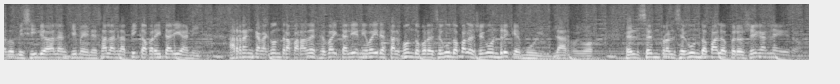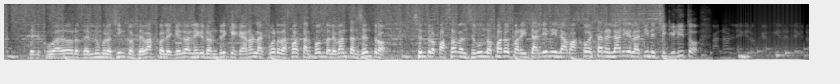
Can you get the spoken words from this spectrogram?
A domicilio Alan Jiménez. Alan la pica para Italiani. Arranca la contra para Defe. Va Italiani. Va a ir hasta el fondo por el segundo palo. Llegó Enrique. Muy largo. El centro al segundo palo. Pero llega el negro. Del jugador del número 5 se bajó. Le quedó al negro. Enrique ganó la cuerda. Fue hasta el fondo. Levanta el centro. Centro pasado el segundo palo para Italiani. La bajó. Está en el área. La tiene chiquilito. Ganó el negro.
